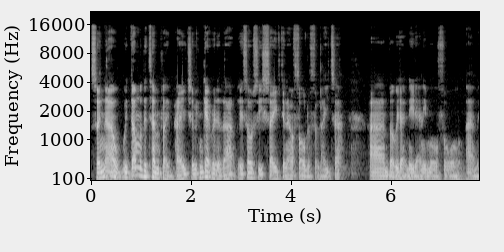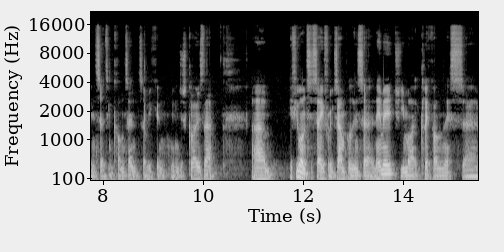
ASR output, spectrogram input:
so now we're done with the template page, so we can get rid of that. It's obviously saved in our folder for later, um, but we don't need it anymore for um, inserting content, so we can we can just close that. Um, if you want to say, for example, insert an image, you might click on this uh,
